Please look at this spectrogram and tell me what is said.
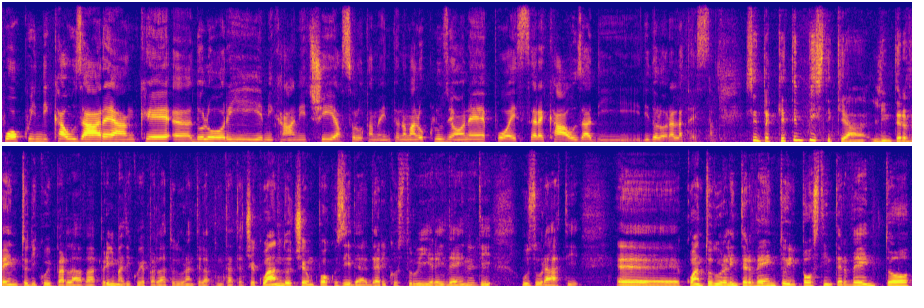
può quindi causare anche eh, dolori emicranici assolutamente. Una malocclusione può essere causa di, di dolore alla testa. Senta, che tempistiche ha l'intervento di cui parlava prima, di cui ha parlato durante la puntata? Cioè quando c'è un po' così da, da ricostruire i denti mhm. usurati, eh, quanto dura l'intervento, il post-intervento,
